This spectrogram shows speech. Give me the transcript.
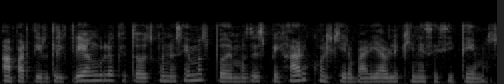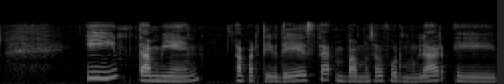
a partir del triángulo que todos conocemos, podemos despejar cualquier variable que necesitemos. Y también a partir de esta vamos a formular eh,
